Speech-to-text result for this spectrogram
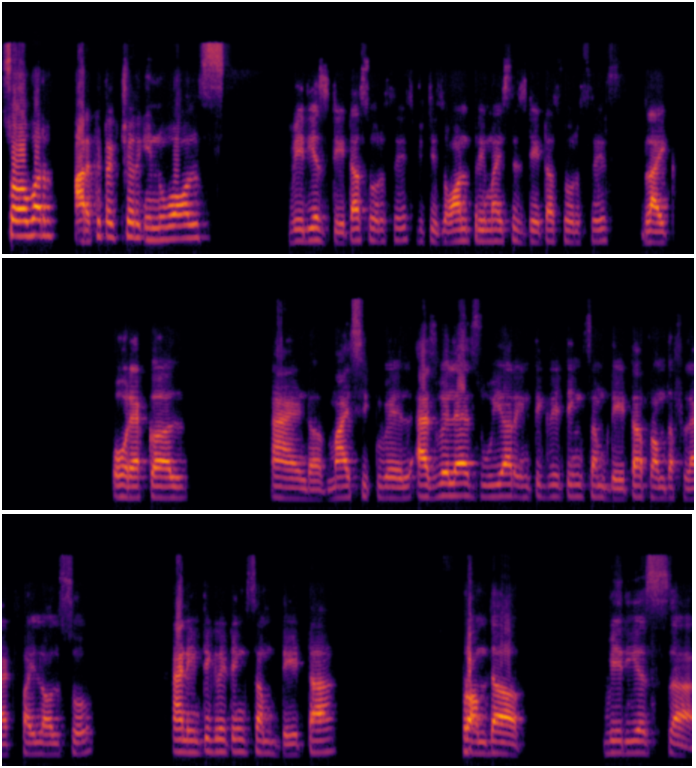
So our architecture involves various data sources, which is on-premises data sources like Oracle and uh, MySQL, as well as we are integrating some data from the flat file also, and integrating some data from the various uh,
